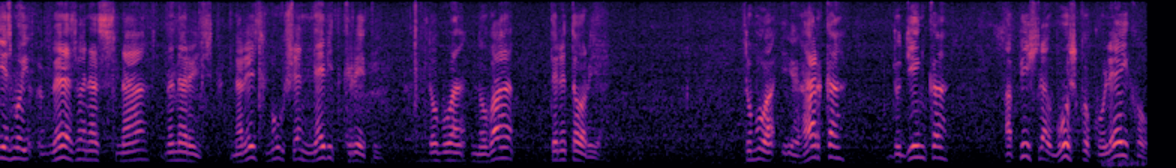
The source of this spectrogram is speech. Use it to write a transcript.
І змой- везли нас на, на Нарильськ. Нарильськ був ще не відкритий. То була нова територія. То була і Гарка, Дудінка, а після Вузькокулейков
